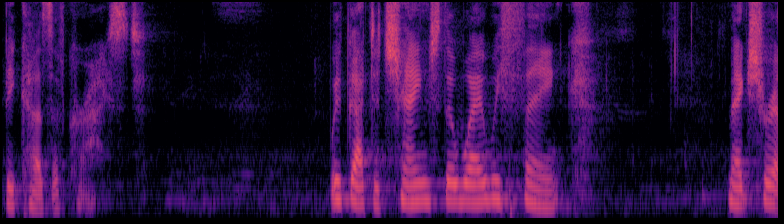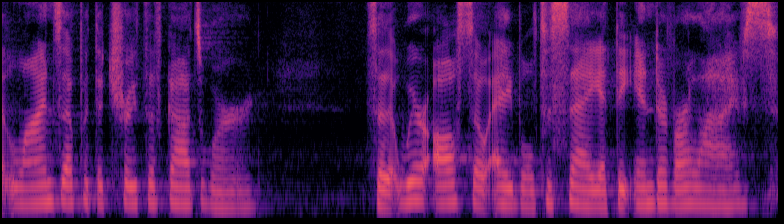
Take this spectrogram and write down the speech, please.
because of Christ. We've got to change the way we think, make sure it lines up with the truth of God's word, so that we're also able to say at the end of our lives,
